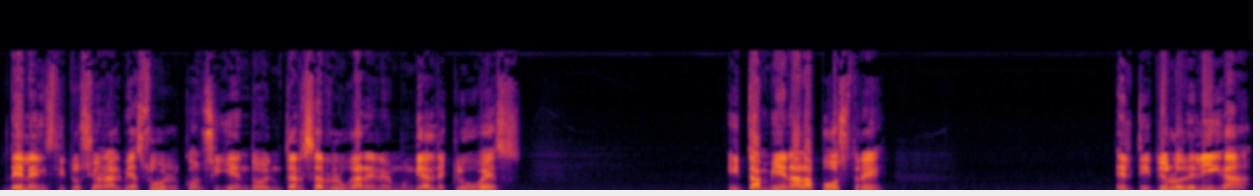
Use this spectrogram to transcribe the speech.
de la institución albiazul, consiguiendo un tercer lugar en el Mundial de Clubes y también a la postre el título de liga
